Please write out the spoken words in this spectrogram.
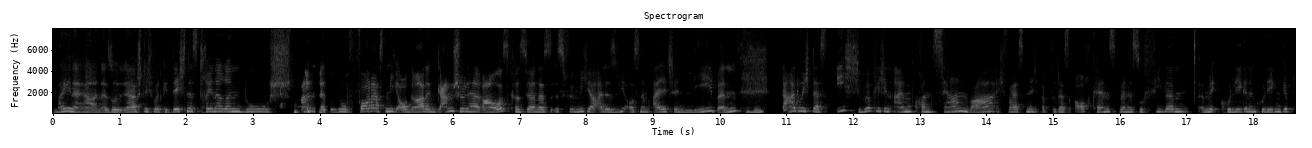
meine Herren, also ja, Stichwort Gedächtnistrainerin, du spann, also du forderst mich auch gerade ganz schön heraus, Christian. Das ist für mich ja alles wie aus einem alten Leben. Mhm. Dadurch, dass ich wirklich in einem Konzern war, ich weiß nicht, ob du das auch kennst, wenn es so viele äh, Kolleginnen und Kollegen gibt,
